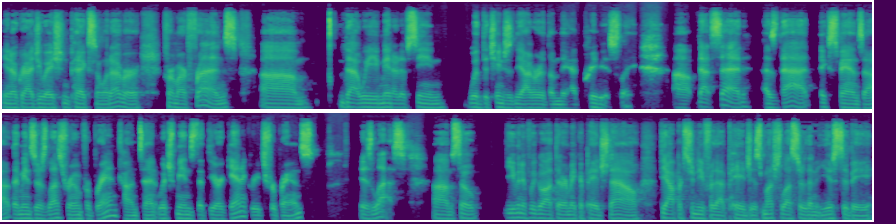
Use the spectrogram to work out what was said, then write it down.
you know graduation pics and whatever from our friends um, that we may not have seen with the changes in the algorithm they had previously. Uh, that said, as that expands out, that means there's less room for brand content, which means that the organic reach for brands is less. Um, so even if we go out there and make a page now, the opportunity for that page is much lesser than it used to be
